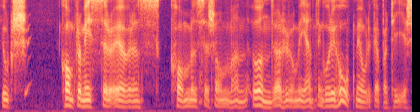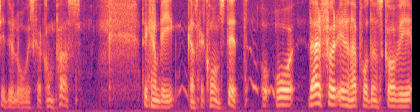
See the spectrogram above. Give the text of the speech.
gjorts kompromisser och överenskommelser som man undrar hur de egentligen går ihop med olika partiers ideologiska kompass. Det kan bli ganska konstigt och, och därför i den här podden ska vi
